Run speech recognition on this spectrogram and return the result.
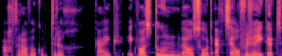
achteraf ook op terugkijk. Ik was toen wel een soort echt zelfverzekerd.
